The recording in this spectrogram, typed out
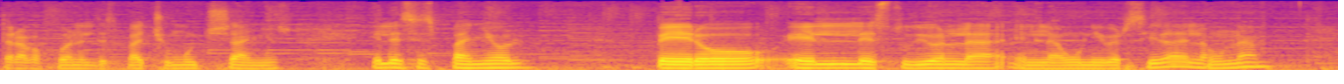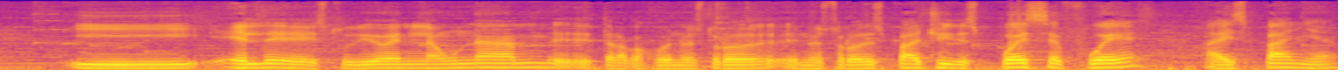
trabajó en el despacho muchos años. Él es español, pero él estudió en la, en la universidad, en la UNAM. Y él estudió en la UNAM, eh, trabajó en nuestro, en nuestro despacho y después se fue a España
